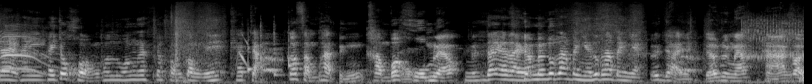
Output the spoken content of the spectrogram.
แรกให้ให้เจ้าของเขาล้วงนะเจ้าของกล่องนี้แค่จับก็สัมผัสถึงคำว่าคุ้มแล้วได้อะไรครับมันรูปร่างเป็นไงรูปร่างเป็นไงเอ้ยใหญ่เดี๋ยวแป๊บนึงนะหาก่อน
